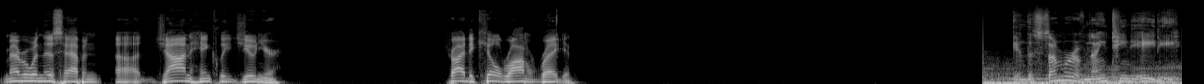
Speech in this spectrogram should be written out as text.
Remember when this happened? Uh, John Hinckley Jr. tried to kill Ronald Reagan. In the summer of 1980,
